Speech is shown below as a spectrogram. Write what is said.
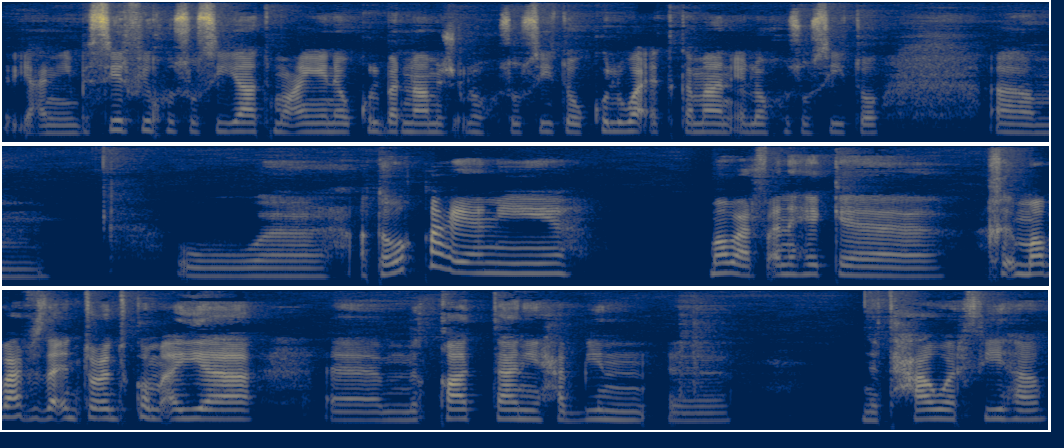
يعني بصير في خصوصيات معينة وكل برنامج له خصوصيته وكل وقت كمان له خصوصيته. وأتوقع يعني ما بعرف أنا هيك ما بعرف إذا أنتم عندكم أي نقاط تانية حابين نتحاور فيها.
